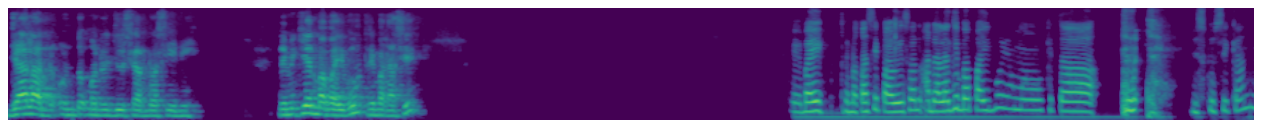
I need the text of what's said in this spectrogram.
jalan untuk menuju Serdos ini. Demikian Bapak Ibu, terima kasih. Oke, baik. Terima kasih Pak Wilson. Ada lagi Bapak Ibu yang mau kita diskusikan?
